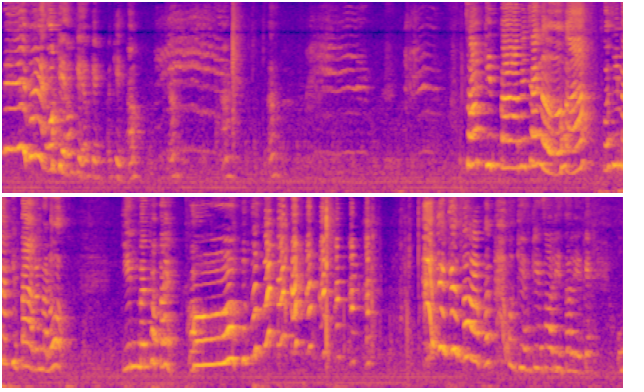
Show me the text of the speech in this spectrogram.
แม่แม่โอเคโอเคโอเคโอเคเอาเอาเอาเอาชอบกินปลาไม่ใช่เหรอคะก็ที่มากินปลามันมาลูกกินมันเข้าไปอ๋อ ยังกระตากโอ เคโอเค sorry sorry โอเคโอ้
